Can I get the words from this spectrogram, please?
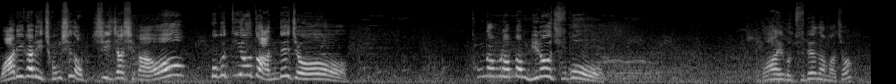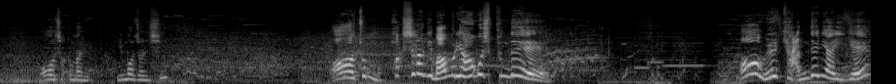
와리가리 정신없지 이 자식아. 어? 호그 뛰어도 안 되죠. 통나무를 한번 밀어주고. 와 이거 두 대나 맞아? 어 잠깐만. 이머전시? 아 좀 확실하게 마무리하고 싶은데. 아 왜 이렇게 안 되냐 이게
